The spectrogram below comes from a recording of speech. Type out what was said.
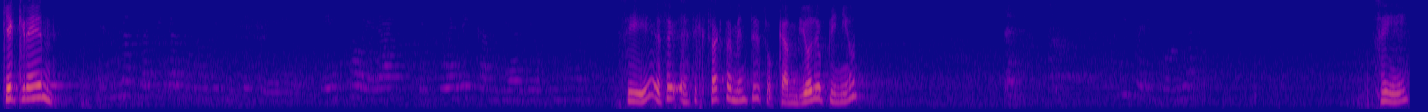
¿Qué creen? Sí, es exactamente eso. Cambió de opinión. Sí.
